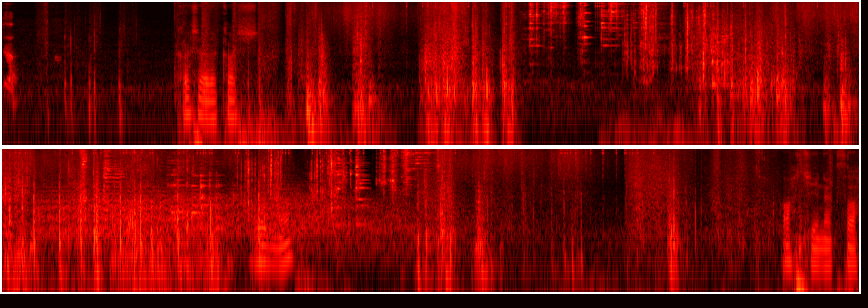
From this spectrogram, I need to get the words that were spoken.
De at. Koş öyle koş. Olma. Ah çiğnek sah.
